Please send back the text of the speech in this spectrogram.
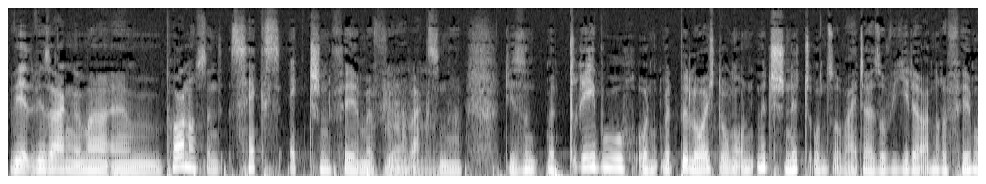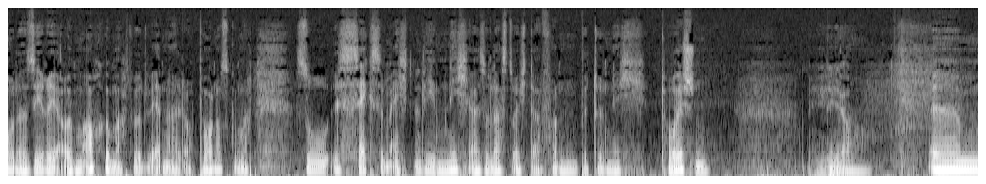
wir, wir sagen immer, ähm, Pornos sind Sex-Action-Filme für Erwachsene. Die sind mit Drehbuch und mit Beleuchtung und mit Schnitt und so weiter, so wie jede andere Film oder Serie eben auch gemacht wird, werden halt auch Pornos gemacht. So ist Sex im echten Leben nicht, also lasst euch davon bitte nicht täuschen. Ja. Ähm,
